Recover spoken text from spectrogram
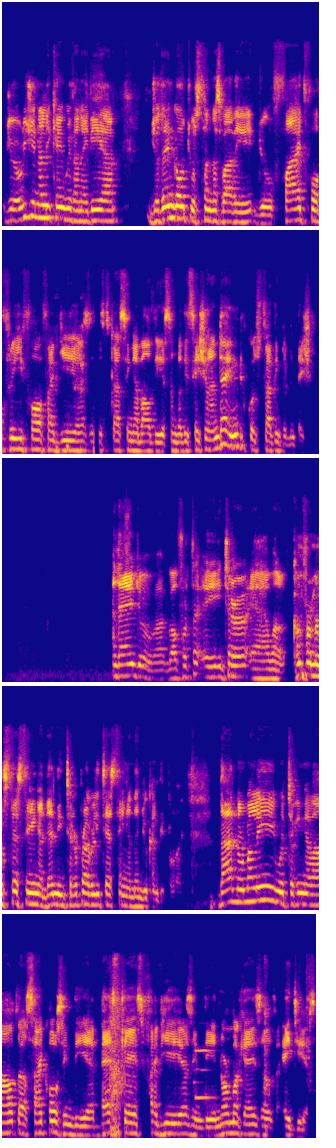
you originally came with an idea, you then go to a standards body, you fight for three, four, five years discussing about the standardization, and then you could start implementation. And then you uh, go for t- inter, uh, well, conformance testing, and then interoperability testing, and then you can deploy. That normally we're talking about uh, cycles in the uh, best case five years, in the normal case of eight years.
